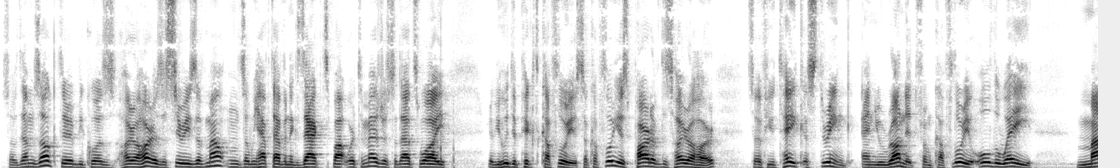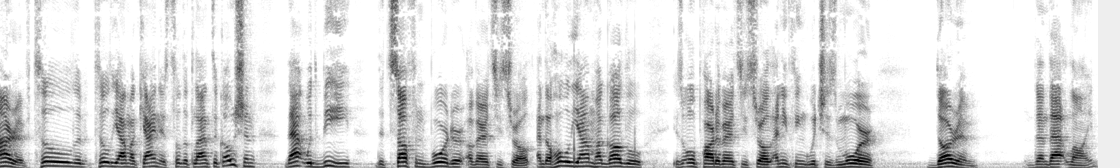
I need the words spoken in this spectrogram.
So them Zokter, because Harahar is a series of mountains, and we have to have an exact spot where to measure. So that's why Rabbi Yehuda picked Kafluria. So Kafluria is part of this Harahar. So if you take a string and you run it from Kafluria all the way Mariv till the till Yamakainis, till the Atlantic Ocean, that would be the Tzafan border of Eretz Yisrael, and the whole Yam Hagadol is all part of Eretz Yisrael. Anything which is more darim than that line,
